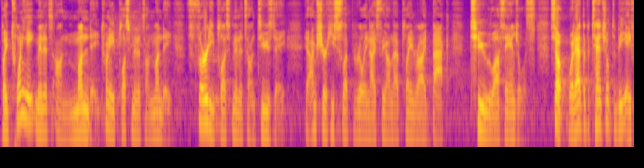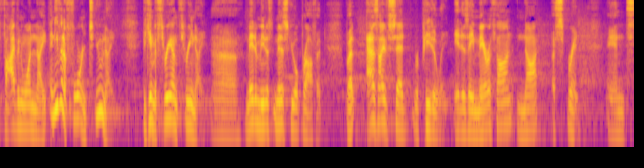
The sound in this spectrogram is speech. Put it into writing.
Played 28 minutes on Monday, 28 plus minutes on Monday, 30 plus minutes on Tuesday. Yeah, I'm sure he slept really nicely on that plane ride back to Los Angeles. So, what had the potential to be a five and one night, and even a four and two night, became a three on three night. Uh, made a minuscule profit. But as I've said repeatedly, it is a marathon, not a sprint. And,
